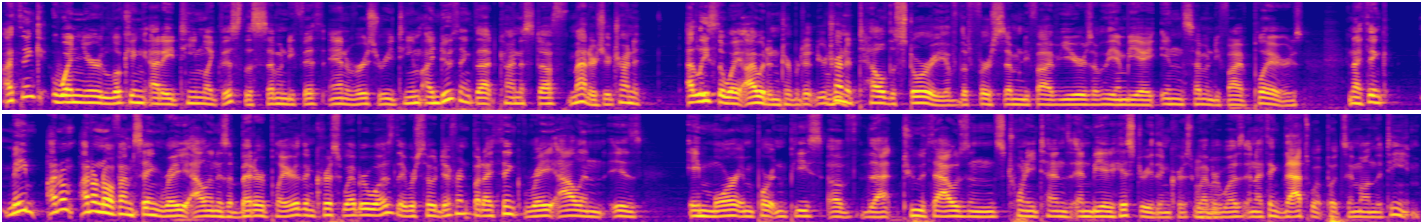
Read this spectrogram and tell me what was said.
I think when you're looking at a team like this, the 75th anniversary team, I do think that kind of stuff matters. You're trying to, at least the way I would interpret it, you're trying to tell the story of the first 75 years of the NBA in 75 players. And I think maybe I don't I don't know if I'm saying Ray Allen is a better player than Chris Webber was. They were so different, but I think Ray Allen is a more important piece of that 2000s 2010s NBA history than Chris mm-hmm. Webber was, and I think that's what puts him on the team.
